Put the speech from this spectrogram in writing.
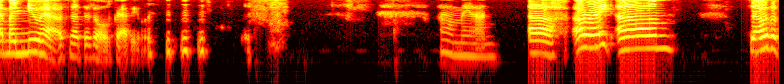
at my new house, not this old crappy one. oh man. Uh, all right. Um, so the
